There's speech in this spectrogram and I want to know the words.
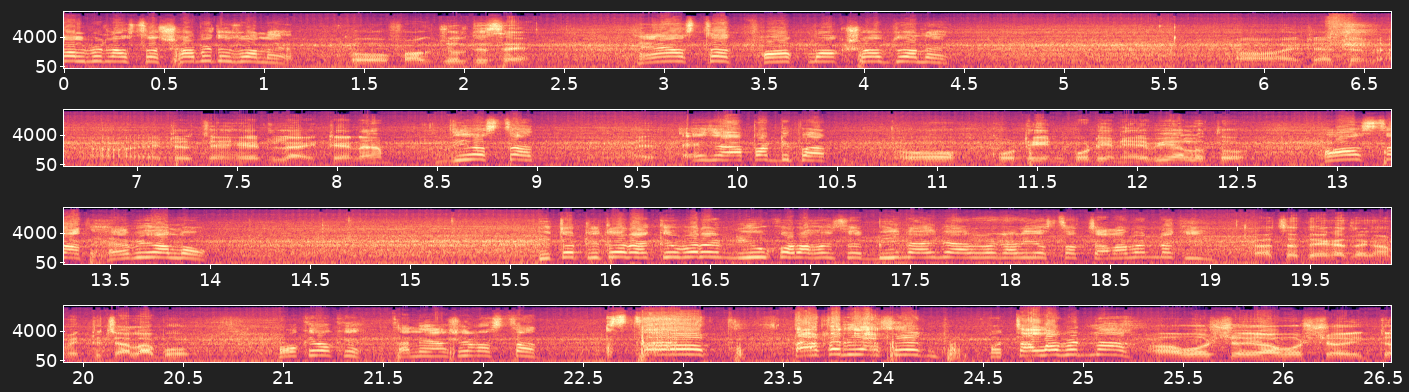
জ্বলবে না ওস্তাদ? সবই তো জ্বলে। তো ফগ জ্বলতেছে? হ্যাঁ ওস্তাদ ফক মক সব জ্বলে। ও এটা এটা হচ্ছে হেডলাইট তাই না? জি ওস্তাদ। এই যে আপার ডিপার ও কঠিন কঠিন হেভি আলো তো। ওস্তাদ হেভি আলো। ভিতর টিতর একেবারে নিউ করা হয়েছে বি নাইন আর গাড়ি ওস্তাদ চালাবেন নাকি? আচ্ছা দেখা যাক আমি একটু চালাবো। ওকে ওকে তাহলে আসেন ওস্তাদ ওস্তাদ তাড়াতাড়ি আসেন ও চালাবেন না। অবশ্যই অবশ্যই। তো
